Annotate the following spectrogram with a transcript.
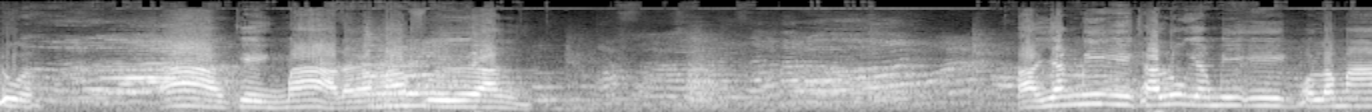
ลูกอ่าเก่งมากนะคะมะเฟืองอ่ายังมีอีกค่ะลูกยังมีอีกผลไม้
